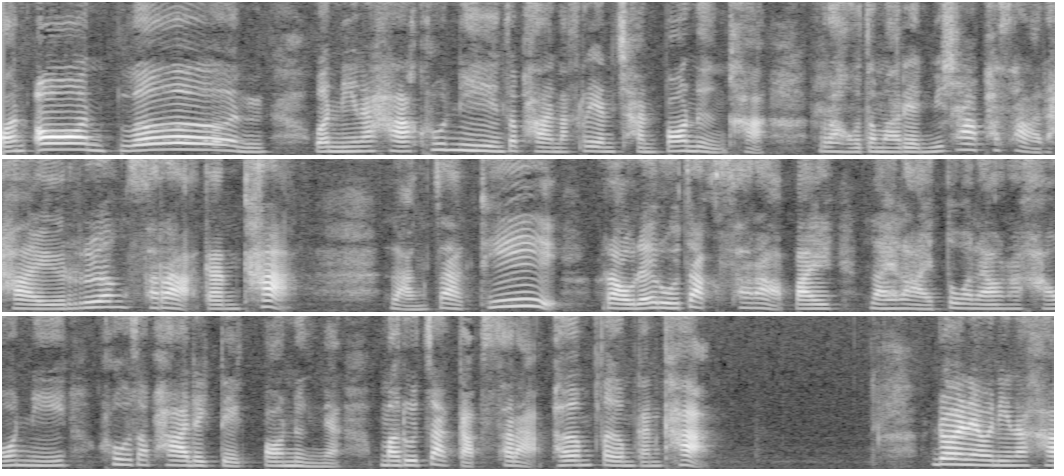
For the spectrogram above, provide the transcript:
อักษรออนเลินวันนี้นะคะ ครูนีนจะพานักเรียนชั้นป .1 ค่ะ เราจะมาเรียนวิชาภาษาไทยเรื่องสระกันค่ะ หลังจากที่เราได้รู้จักสระไปหลาย ๆ ตัวแล้วนะคะ วันนี้ครูจะพาเด็กๆป .1 เนี่ยมารู้จักกับสระเพิ่มเติมกันค่ะโดยในวันนี้นะคะ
